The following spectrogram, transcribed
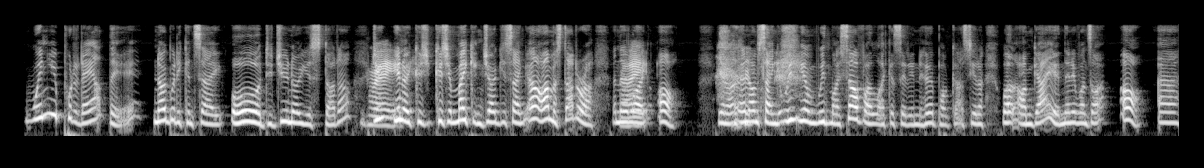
when you put it out there, nobody can say, "Oh, did you know you stutter?" Right. You, you, know, because you're making joke. You're saying, "Oh, I'm a stutterer," and they're right. like, "Oh." You know, and I'm saying it with, you know, with myself. I like I said in her podcast. You know, well, I'm gay, and then everyone's like, "Oh, uh,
